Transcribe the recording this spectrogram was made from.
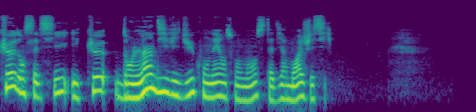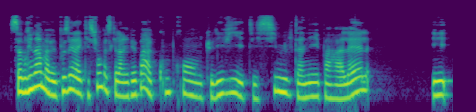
que dans celle-ci et que dans l'individu qu'on est en ce moment, c'est-à-dire moi, Jessie. Sabrina m'avait posé la question parce qu'elle n'arrivait pas à comprendre que les vies étaient simultanées, parallèles et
